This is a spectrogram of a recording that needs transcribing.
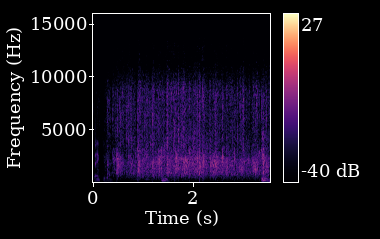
Thank you.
